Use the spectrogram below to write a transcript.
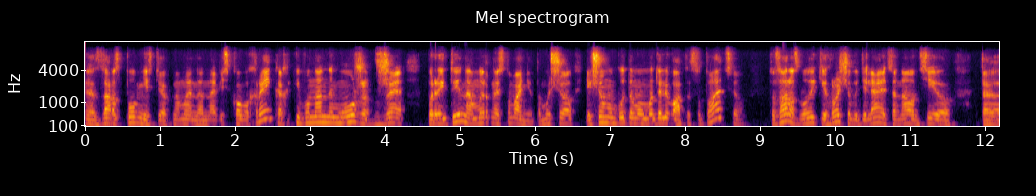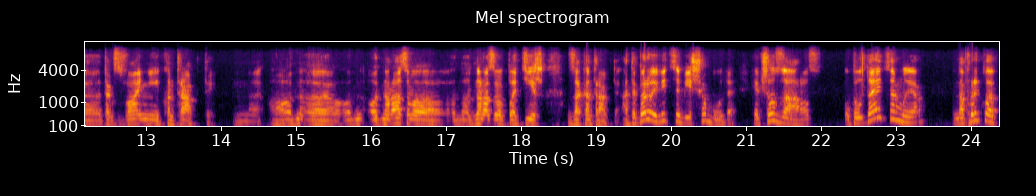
е, зараз повністю, як на мене, на військових рейках, і вона не може вже перейти на мирне існування. Тому що якщо ми будемо моделювати ситуацію, то зараз великі гроші виділяються на оці так звані контракти. Е, од- Одноразово одноразовий платіж за контракти. А тепер уявіть собі, що буде, якщо зараз укладається мир, наприклад,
